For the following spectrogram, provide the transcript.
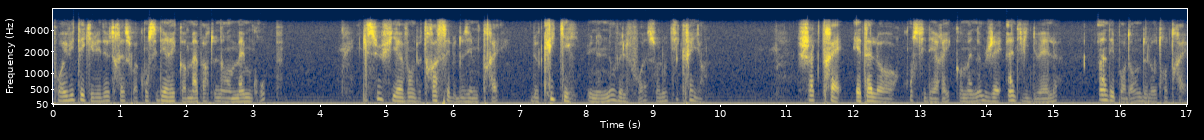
Pour éviter que les deux traits soient considérés comme appartenant au même groupe, il suffit avant de tracer le deuxième trait de cliquer une nouvelle fois sur l'outil crayon. Chaque trait est alors considéré comme un objet individuel indépendant de l'autre trait.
